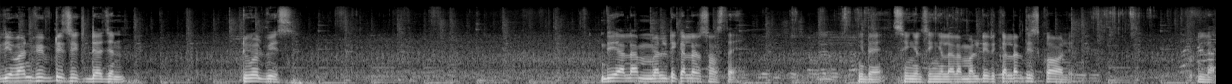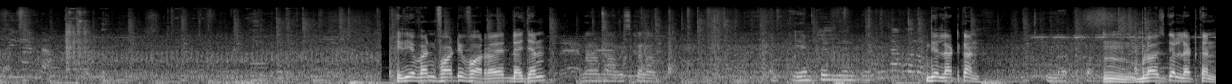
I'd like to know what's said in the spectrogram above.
ఇది one fifty six dozen twelve piece ఇది అలా మల్టీ కలర్స్ వస్తాయి. ఇదే సింగిల్ సింగిల్ అలా మల్టీ కలర్ తీసుకోవాలి. ఇలా. ఇది వన్ ఫార్టీ ఫోర్ డజన్? ఇది లట్కన్. బ్లౌజ్కి లట్కన్.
